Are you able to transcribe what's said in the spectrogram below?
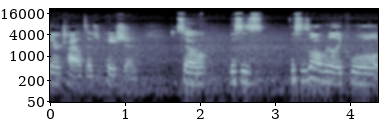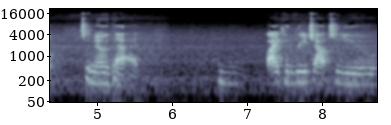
their child's education. So this is this is all really cool to know that I could reach out to you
